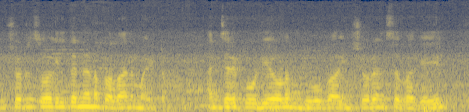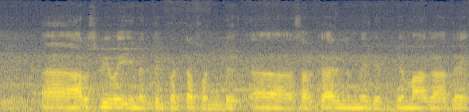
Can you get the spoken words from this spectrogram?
ഇൻഷുറൻസ് വകയിൽ തന്നെയാണ് പ്രധാനമായിട്ടും. അഞ്ചര കോടിയോളം രൂപ ഇൻഷുറൻസ് വകയിൽ ആർ എസ് ബി വൈ ഇനത്തിൽപ്പെട്ട ഫണ്ട് സർക്കാരിൽ നിന്ന് ലഭ്യമാകാതെ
